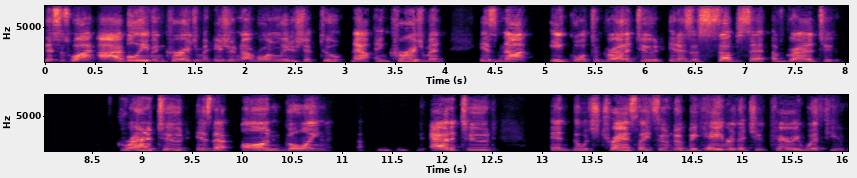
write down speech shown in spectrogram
This is why I believe encouragement is your number one leadership tool. Now, encouragement is not equal to gratitude, it is a subset of gratitude. Gratitude is that ongoing attitude and which translates into a behavior that you carry with you.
